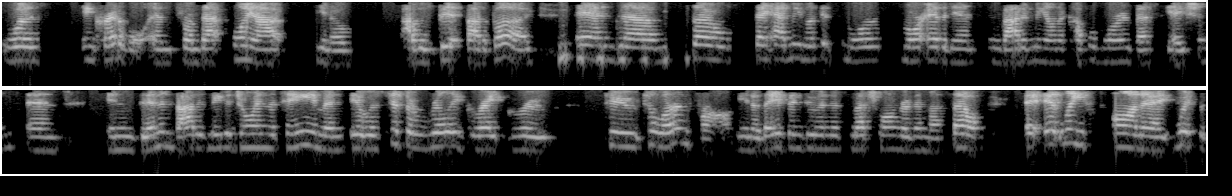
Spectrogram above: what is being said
Was incredible. And from that point, I, you know, I was bit by the bug. and um, so they had me look at some more more evidence, invited me on a couple more investigations, and and then invited me to join the team. And it was just a really great group to to learn from. You know, they had been doing this much longer than myself, at least on a with the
